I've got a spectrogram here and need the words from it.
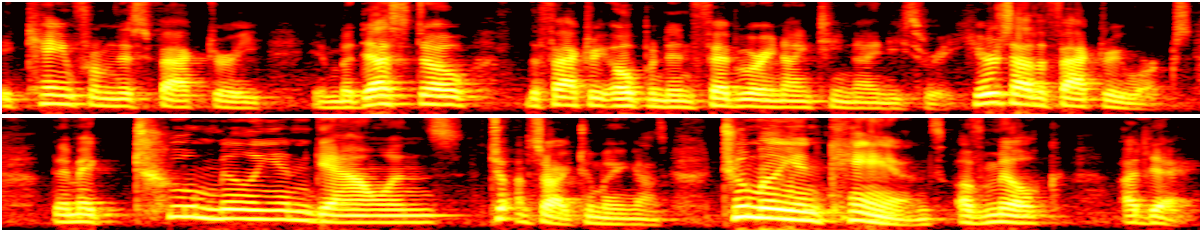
it came from this factory in Modesto. The factory opened in February 1993. Here's how the factory works. They make 2 million gallons, two, I'm sorry, 2 million gallons, 2 million cans of milk a day.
